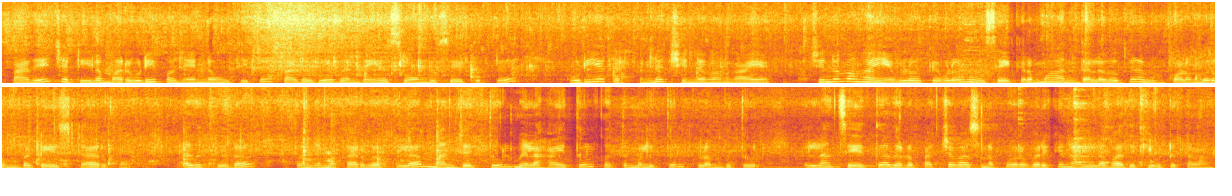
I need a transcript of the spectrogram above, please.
இப்போ அதே சட்டியில் மறுபடியும் கொஞ்சம் எண்ணெய் ஊற்றிட்டு கடுகு வெந்தயம் சோம்பு சேர்த்துட்டு பொடியாக கட் பண்ண சின்ன வெங்காயம். சின்ன வெங்காயம் எவ்வளோக்கு எவ்வளோ நம்ம சேர்க்குறோமோ அந்த அளவுக்கு நமக்கு குழம்பு ரொம்ப டேஸ்ட்டாக இருக்கும். அது கூட கொஞ்சமாக கருவேப்பிலை மஞ்சத்தூள் மிளகாய்த்தூள் கொத்தமல்லித்தூள் குழம்புத்தூள் எல்லாம் சேர்த்து அதோட பச்சை வாசனை போகிற வரைக்கும் நல்லா வதக்கி விட்டுக்கலாம்.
